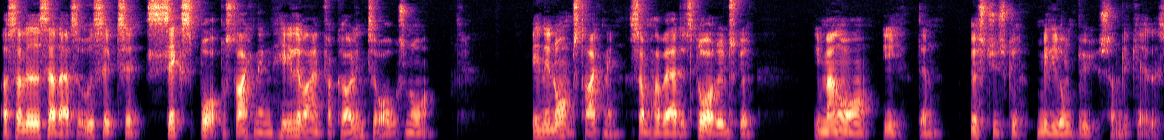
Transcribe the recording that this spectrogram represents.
Og således er der altså udsigt til seks spor på strækningen hele vejen fra Kolding til Aarhus Nord. En enorm strækning, som har været et stort ønske i mange år i den østjyske millionby, som det kaldes.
